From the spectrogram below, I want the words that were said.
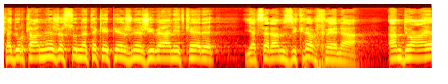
کە دوورکان نوێژە سنەتەکەی پێشنێژی بەیانیت کرد یەکسەر ئەم زیکرە بخوێنە ئەم دوعاە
